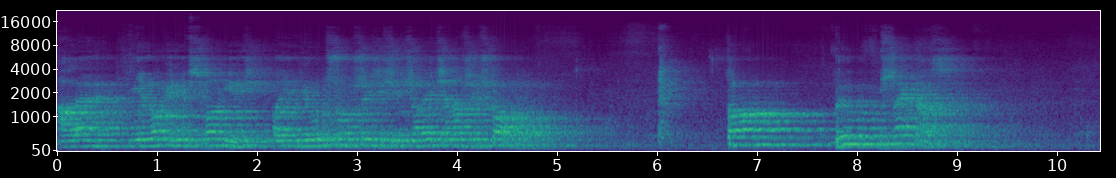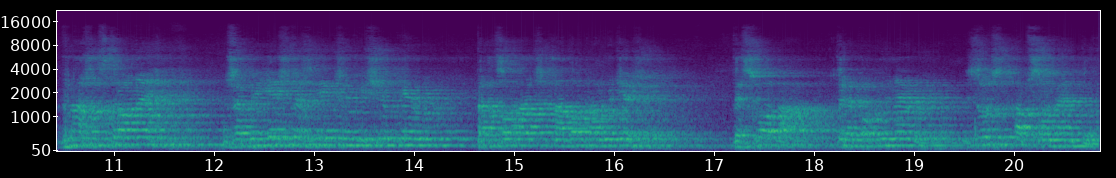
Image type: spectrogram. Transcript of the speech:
Ale nie mogę nie wspomnieć o jubileuszu 60-lecia naszej szkoły. To był przekaz w naszą stronę, żeby jeszcze z większym wysiłkiem pracować na dobro młodzieży. Te słowa, które popłynęły z ust absolwentów,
